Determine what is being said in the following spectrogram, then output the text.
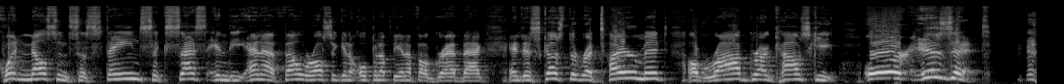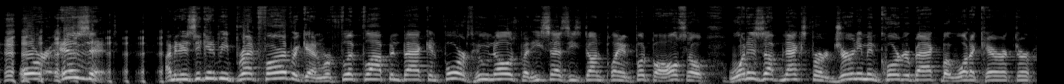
Quenton Nelson sustained success in the NFL. We're also going to open up the NFL grab bag and discuss the retirement of Rob Gronkowski. Or is it? Or is it? I mean, is he going to be Brett Favre again? We're flip flopping back and forth. Who knows? But he says he's done playing football. Also, what is up next for journeyman quarterback, but what a character,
